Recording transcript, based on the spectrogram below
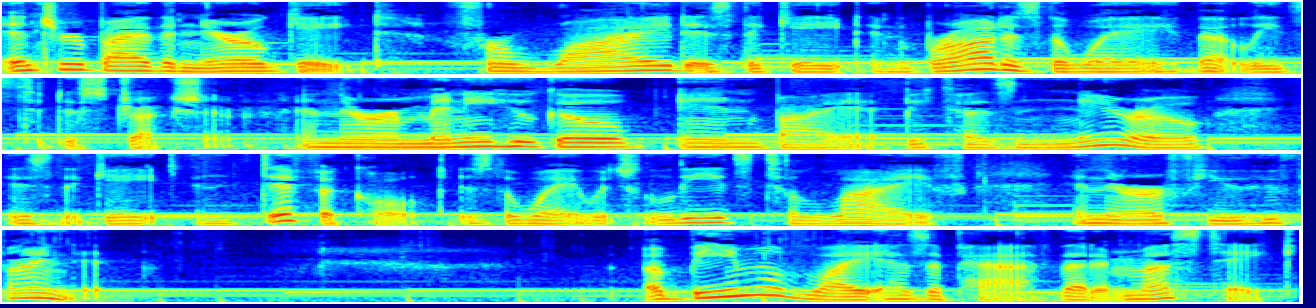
Enter by the narrow gate, for wide is the gate and broad is the way that leads to destruction, and there are many who go in by it, because narrow is the gate and difficult is the way which leads to life, and there are few who find it. A beam of light has a path that it must take,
